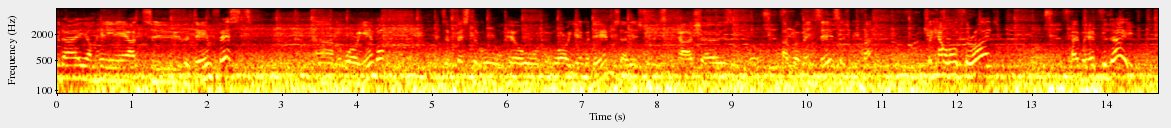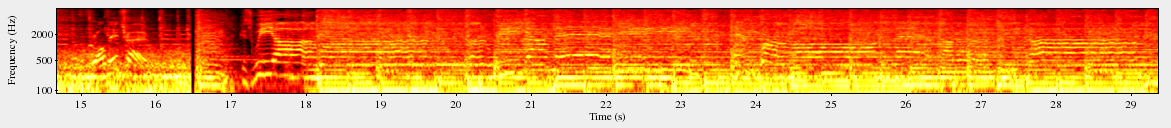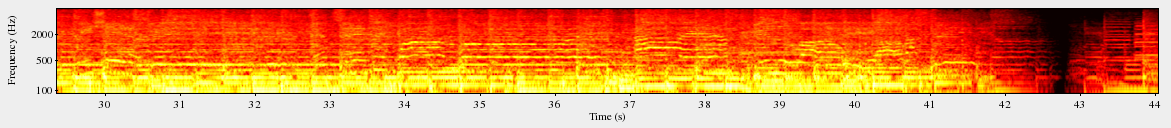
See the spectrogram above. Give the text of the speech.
Today I'm heading out to the Dam Fest um, at Warragamba. It's a festival held at Warragamba Dam, so there should be some car shows and other events there, so it should be fun. So come along for the ride. Hope we have a good day. Roll the intro. Cause we are one, Bye.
